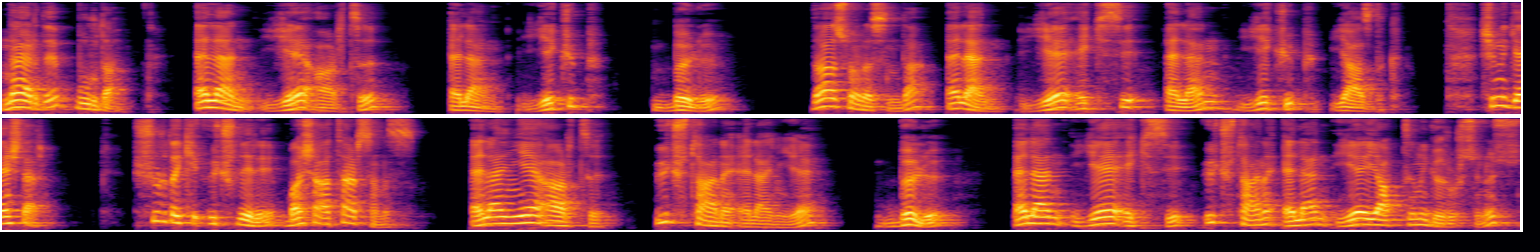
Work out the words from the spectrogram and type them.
Nerede? Burada. ln y artı ln y küp bölü daha sonrasında ln y eksi ln y küp yazdık. Şimdi gençler şuradaki 3'leri başa atarsanız ln y artı 3 tane ln y bölü ln y eksi 3 tane ln y yaptığını görürsünüz.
